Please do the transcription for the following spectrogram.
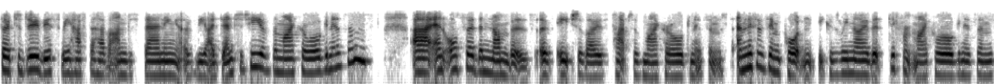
So to do this, we have to have an understanding of the identity of the microorganisms uh, and also the numbers of each of those types of microorganisms. And this is important because we know that different microorganisms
